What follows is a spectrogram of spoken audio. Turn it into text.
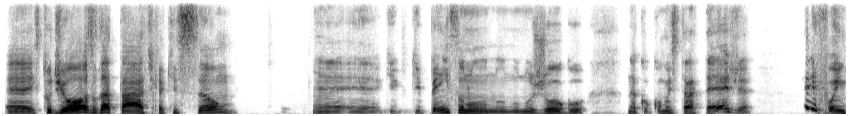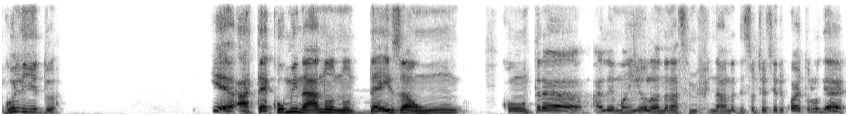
é, estudiosos da tática, que são é, é, que, que, pensam no, no, no jogo né, como estratégia, ele foi engolido. E é, até culminar no, no 10 a 1 contra a Alemanha e a Holanda na semifinal, na decisão terceiro e quarto lugar.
